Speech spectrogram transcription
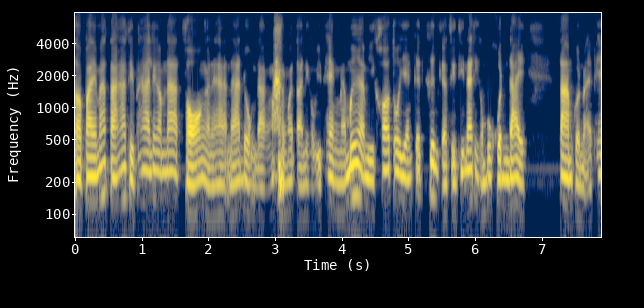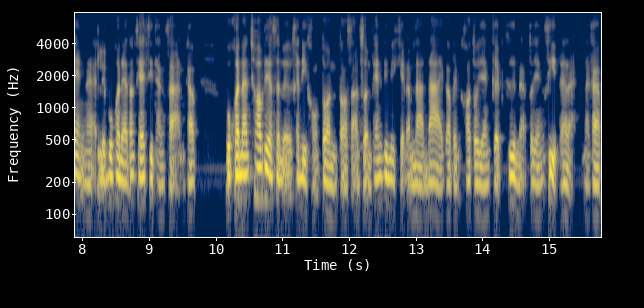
ต่อไปมาตรา 55 เรื่องอำนาจฟ้องนะฮะนะโด่งดังมากมาตรานี้ของวิแพ่งนะเมื่อมีข้อโต้แย้งเกิดขึ้นกับสิทธิหน้าที่ของบุคคลใดตามกฎหมายแพ่งนะหรือบุคคลใดต้องใช้สิทธิทางศาลครับ บุคคลนั้นชอบที่จะเสนอคดีของตนต่อศาลส่วนแพ่งที่มีเขตอำนาจได้ ก็เป็นข้อโต้แย้งเกิดขึ้นนะตัวแย้งสิทธิ์นั่นแหละนะครับ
